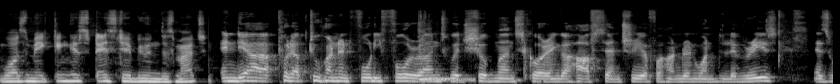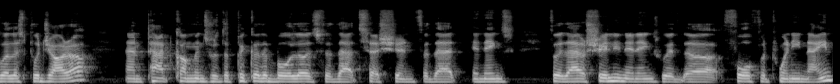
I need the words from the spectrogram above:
was making his test debut in this match. India put up 244 runs with Shubman scoring a half century of 101 deliveries, as well as Pujara. And Pat Cummins was the pick of the bowlers for that session, for that innings, for that Australian innings with uh, four for 29.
